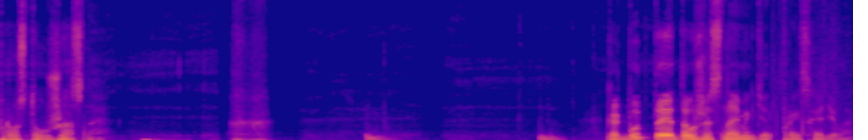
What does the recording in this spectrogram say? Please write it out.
Просто ужасное. Как будто это уже с нами где-то происходило.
